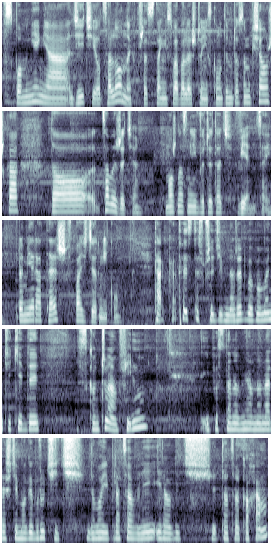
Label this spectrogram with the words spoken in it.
wspomnienia dzieci ocalonych przez Stanisławę Leszczyńską. Tymczasem książka to całe życie. Można z niej wyczytać więcej. Premiera też w październiku. Tak, to jest też przedziwna rzecz, bo w momencie, kiedy skończyłam film, i postanowiłam, no nareszcie mogę wrócić do mojej pracowni i robić to, co kocham,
